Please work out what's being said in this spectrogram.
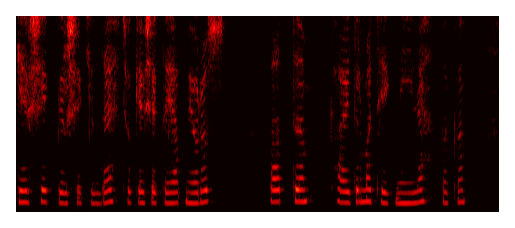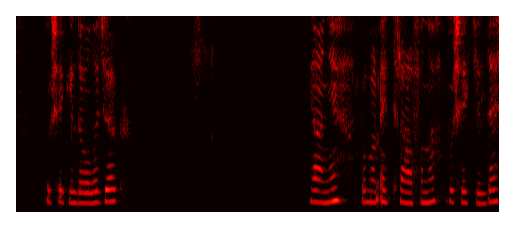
gevşek bir şekilde çok gevşek de yapmıyoruz. Battım. Kaydırma tekniğiyle bakın bu şekilde olacak. Yani bunun etrafını bu şekilde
